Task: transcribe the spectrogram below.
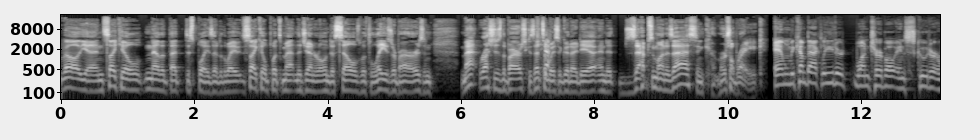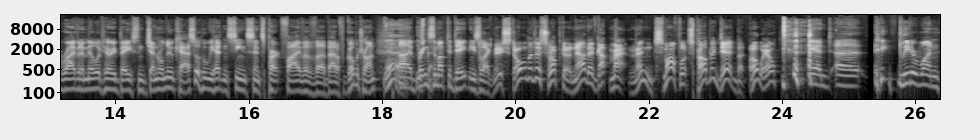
Well, yeah, and Cykill, now that that display's out of the way, Cykill puts Matt and the General into cells with laser bars, and Matt rushes the bars because that's always a good idea, and it zaps him on his ass and commercial break. And when we come back, Leader One Turbo and Scooter arrive at a military base in General Newcastle, who we hadn't seen since Part Five of uh, Battle for Gobotron. Yeah, uh, brings back. them up to date, and he's like, "They stole the disruptor. Now they've got Matt, and then Smallfoot's probably dead, but oh well." and uh, Leader One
